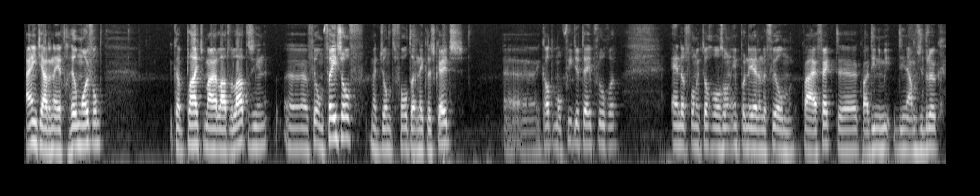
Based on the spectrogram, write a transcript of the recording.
eind jaren 90 heel mooi vond. Ik heb het plaatje maar laten we laten zien. Eh, film Face Off met John Travolta en Nicolas Cage. Eh, ik had hem op videotape vroeger. En dat vond ik toch wel zo'n imponerende film. Qua effecten, qua dynami- dynamische druk.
